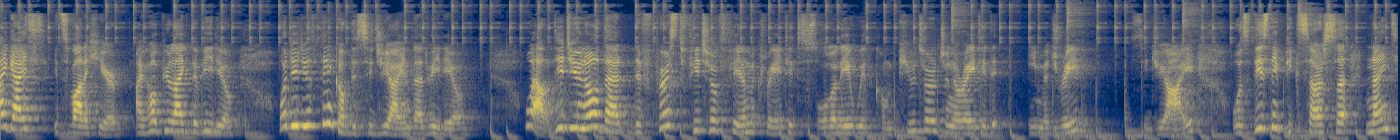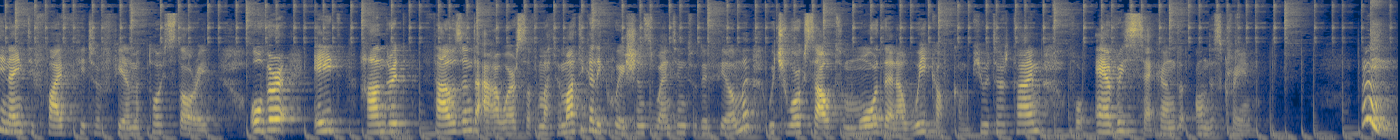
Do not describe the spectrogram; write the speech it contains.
Hi guys, it's Vale here. I hope you liked the video. What did you think of the CGI in that video? Well, did you know that the first feature film created solely with computer-generated imagery, CGI, was Disney Pixar's 1995 feature film Toy Story. Over 800,000 hours of mathematical equations went into the film, which works out to more than a week of computer time for every second on the screen. Hmm,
